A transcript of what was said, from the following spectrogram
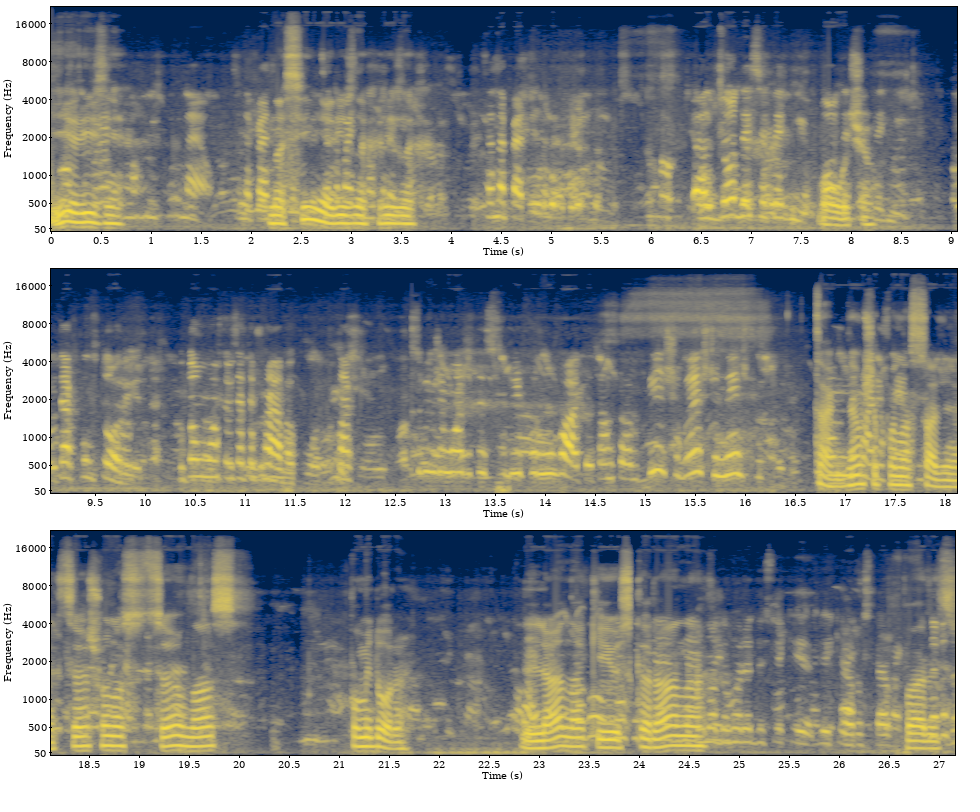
Є різні насіння різних різних Це на 5 До 10 днів. До 10 днів. І так повторюєте. Потім можете взяти праве фуру. Так, собі вже можете собі формувати там більшу, вищу, нижчу. Так, йдемо ще по насадженнях. Це що у нас? Це у нас помідори. Ляна, київська рана, догори десь які, які росте. перець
